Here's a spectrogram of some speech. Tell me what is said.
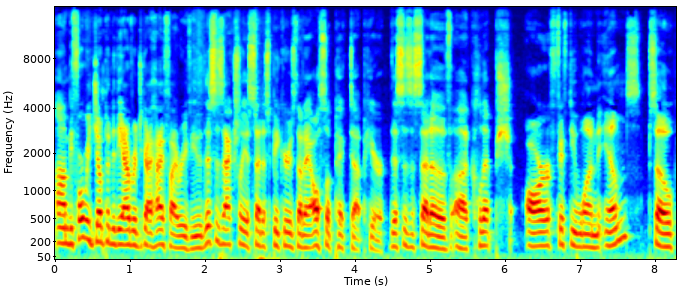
um, before we jump into the Average Guy Hi-Fi review, this is actually a set of speakers that I also picked up here. This is a set of uh, Klipsch R51Ms. So,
